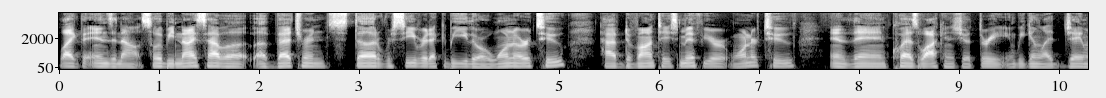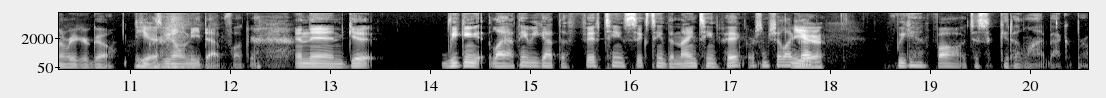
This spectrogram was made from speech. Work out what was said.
like the ins and outs. So it'd be nice to have a, a veteran stud receiver that could be either a one or a two. Have DeVonta Smith your one or two, and then Quez Watkins your three, and we can let Jalen Reagor go. Yeah. because we don't need that fucker. And then get we can like I think we got the 15th, 16th, and 19th pick or some shit like yeah. that. We can fall just get a linebacker, bro.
